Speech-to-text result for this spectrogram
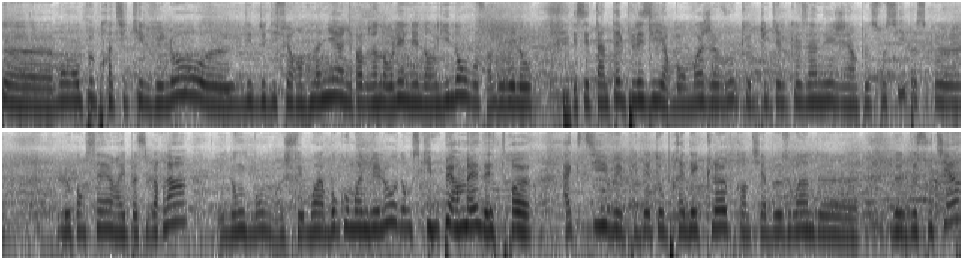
euh, bon, on peut pratiquer le vélo euh, de, de différentes manières. Il n'y a pas besoin de rouler le nez dans le guidon pour faire du vélo. Et c'est un tel plaisir. Bon, moi, j'avoue que depuis quelques années, j'ai un peu de soucis parce que le cancer est passé par là. Et donc, bon, je fais moins- beaucoup moins de vélo. Donc, ce qui me permet d'être euh, active et puis d'être auprès des clubs quand il y a besoin de, de- de soutien.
